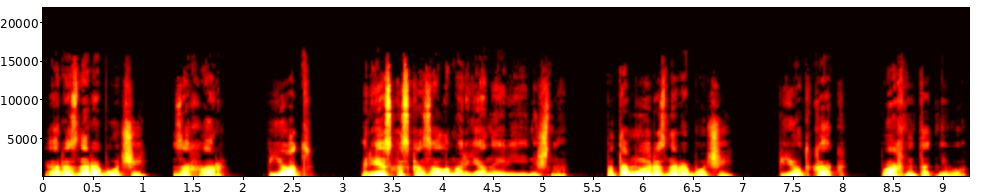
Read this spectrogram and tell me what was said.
А разнорабочий, Захар, пьет, резко сказала Марьяна Ильинична. Потому и разнорабочий. Пьет как? Пахнет от него?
